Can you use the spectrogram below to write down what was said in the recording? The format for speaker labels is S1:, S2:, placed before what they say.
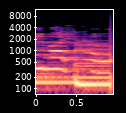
S1: everybody knows.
